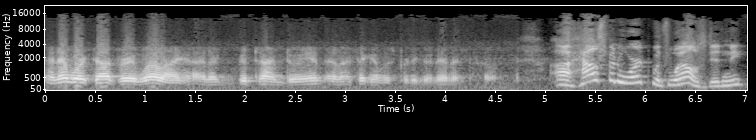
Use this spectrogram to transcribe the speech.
and that worked out very well. I had a good time doing it, and I think I was pretty good in it. So. Uh, Houseman worked with Welles, didn't he?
